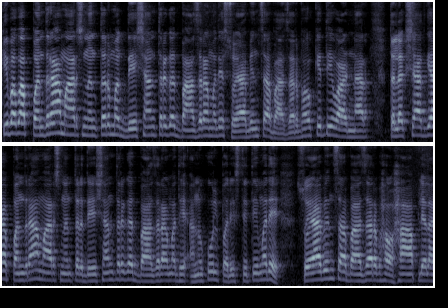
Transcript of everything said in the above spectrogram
की बाबा पंधरा मार्च नंतर मग देशांतर्गत बाजारामध्ये सोयाबीनचा बाजारभाव किती वाढणार? तर लक्षात घ्या पंधरा मार्च नंतर देशांतर्गत बाजारामध्ये अनुकूल परिस्थितीमध्ये सोयाबीनचा बाजारभाव हा आपल्याला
